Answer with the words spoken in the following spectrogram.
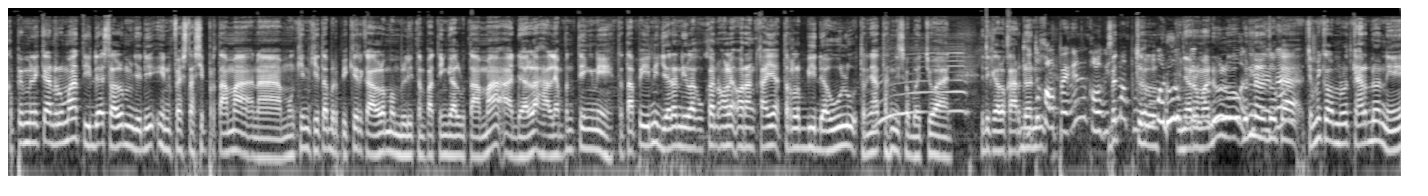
Kepemilikan rumah tidak selalu menjadi investasi pertama. Nah, mungkin kita berpikir kalau membeli tempat tinggal utama adalah hal yang penting nih. Tetapi ini jarang dilakukan oleh orang kaya terlebih dahulu. Ternyata nih sobat cuan. Jadi kalau Cardon Itu kalau pengen kalau bisa mah punya Betul, rumah dulu. punya rumah dulu, bener gitu tuh kan. kak. Cuma kalau menurut Cardon nih,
